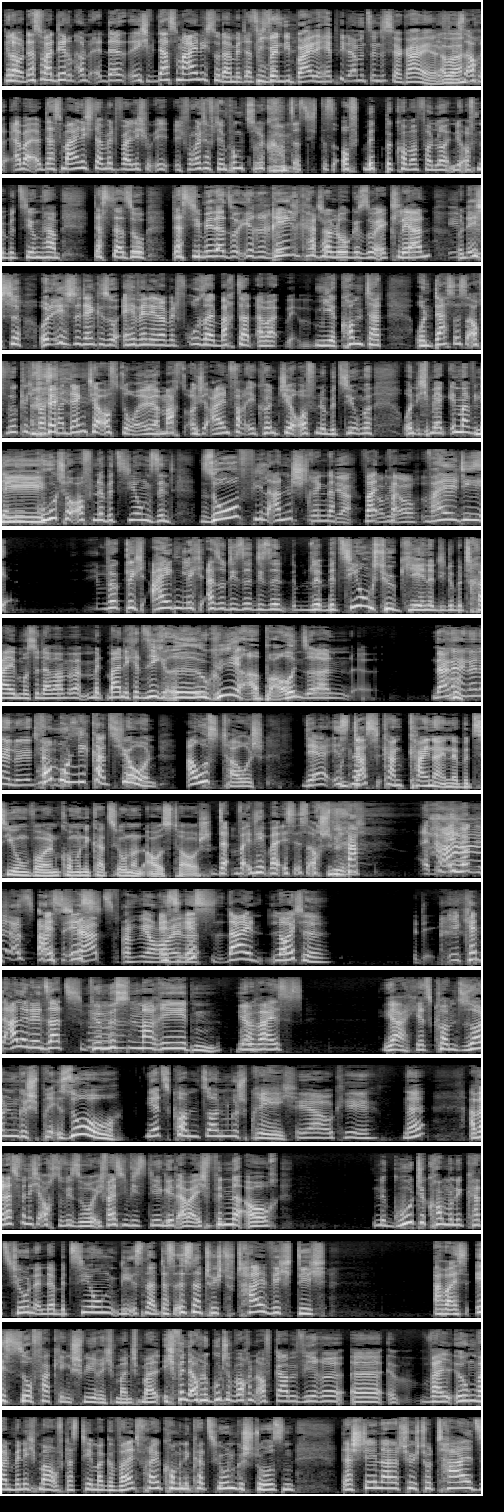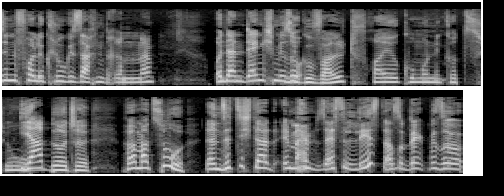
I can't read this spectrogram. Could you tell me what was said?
Genau, das war deren, und äh, ich, das meine ich so damit. Dass ich Du, wenn die beide happy damit sind, ist ja geil. Aber ist auch, aber das meine ich damit, weil ich, ich, ich wollte auf den Punkt zurückkommen, dass ich das oft mitbekomme von Leuten, die offene Beziehungen haben, dass da so, dass die mir dann so ihre Regelkataloge so erklären und ich so, und ich so denke so, ey, wenn ihr damit froh seid, macht das, aber mir kommt das und das ist auch wirklich, was man denkt ja oft so, ey, macht's euch einfach, ihr könnt hier offene Beziehungen und ich merke immer wieder, Nee. gute offene Beziehungen sind so viel anstrengender, Ja, weil, weil die wirklich eigentlich, also diese, diese Beziehungshygiene, die du betreiben musst, und damit meine ich jetzt nicht, äh, okay, abbauen, sondern äh, nein, nein, nein, nein, du, ja, klar, Kommunikation, Austausch, der ist Und das kann keiner in der Beziehung wollen, Kommunikation und Austausch. da, weil- nee, weil es ist auch schwierig. Äh, wirklich, Ah, das war ein es Scherz ist, von mir es heute. ist, nein, Leute, ihr kennt alle den Satz, wir müssen mal reden. Ja. Ja. Du weißt, ja, jetzt kommt Sonnengespräch, so, jetzt kommt Sonnengespräch. Ja, okay. ne? Aber das finde ich auch sowieso. Ich weiß nicht, wie es dir geht, aber ich finde auch eine gute Kommunikation in der Beziehung, die ist, das ist natürlich total wichtig. Aber es ist so fucking schwierig manchmal. Ich finde auch eine gute Wochenaufgabe wäre, äh, weil irgendwann bin ich mal auf das Thema gewaltfreie Kommunikation gestoßen. Da stehen da natürlich total sinnvolle, kluge Sachen drin, ne? Und dann denke ich mir so, gewaltfreie Kommunikation. ja, Birte, hör mal zu. Dann sitze ich da in meinem Sessel, lese das und denke mir so,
